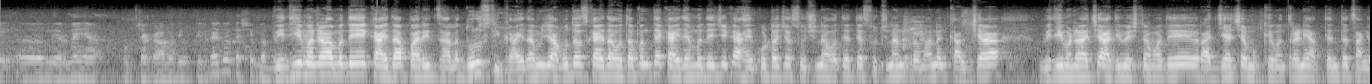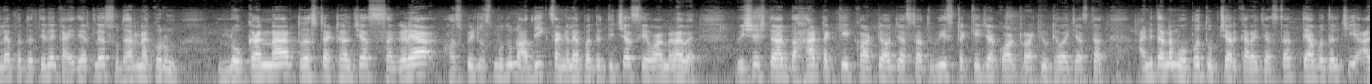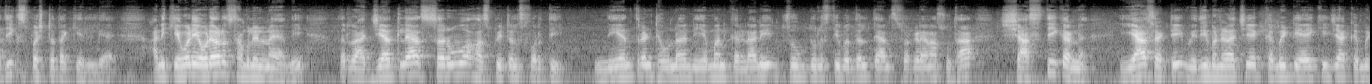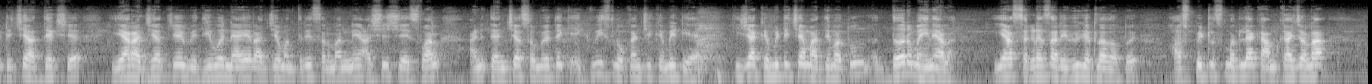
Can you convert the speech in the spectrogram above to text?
निर्णय या पुढच्या काळामध्ये होतील का किंवा तसे विधिमंडळामध्ये कायदा पारित झाला दुरुस्ती कायदा म्हणजे अगोदरच कायदा होता पण त्या कायद्यामध्ये जे काय हायकोर्टाच्या सूचना होत्या त्या सूचनांप्रमाणे कालच्या विधिमंडळाच्या अधिवेशनामध्ये राज्याच्या मुख्यमंत्र्यांनी अत्यंत चांगल्या पद्धतीने कायद्यातल्या सुधारणा करून लोकांना ट्रस्ट ॲक्टलच्या सगळ्या हॉस्पिटल्समधून अधिक चांगल्या पद्धतीच्या सेवा मिळाव्यात. विशेषतः दहा टक्के कॉट जे असतात वीस टक्केच्या कॉट राखीव ठेवायचे असतात आणि त्यांना मोफत उपचार करायचे असतात त्याबद्दलची अधिक स्पष्टता केलेली आहे. आणि केवळ एवढ्यावरच थांबलेलो नाही आम्ही तर राज्यातल्या सर्व हॉस्पिटल्सवरती नियंत्रण ठेवणं नियमन करणं आणि चूक दुरुस्तीबद्दल त्या सगळ्यांना सुद्धा शास्ती करणं यासाठी विधिमंडळाची एक कमिटी आहे की ज्या कमिटीचे अध्यक्ष या राज्याचे विधी व न्याय राज्यमंत्री सन्मान्य आशिष जयस्वाल आणि त्यांच्यासमवेत एक एकवीस लोकांची कमिटी आहे की ज्या कमिटीच्या माध्यमातून दर महिन्याला या सगळ्याचा रिव्ह्यू घेतला जातो आहे हॉस्पिटल्समधल्या कामकाजाला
